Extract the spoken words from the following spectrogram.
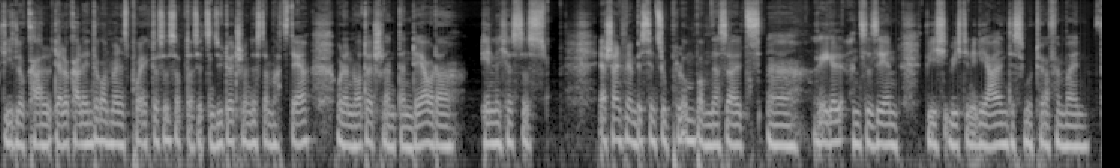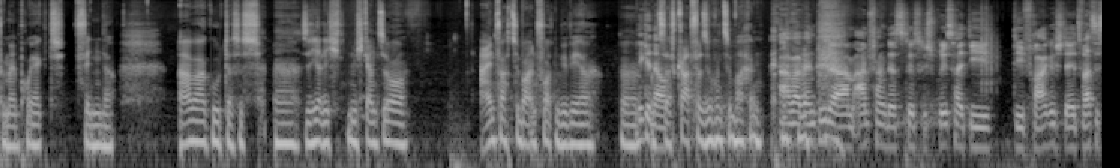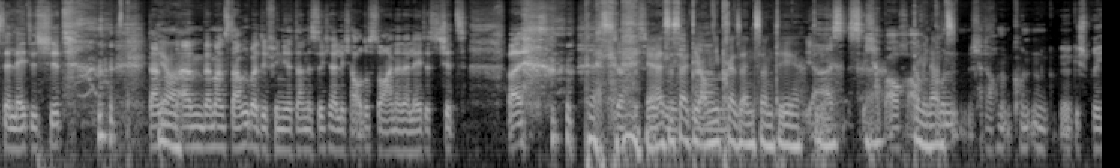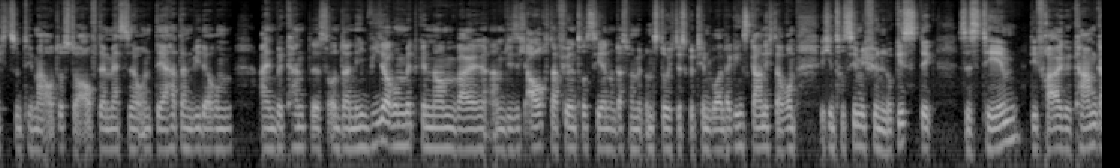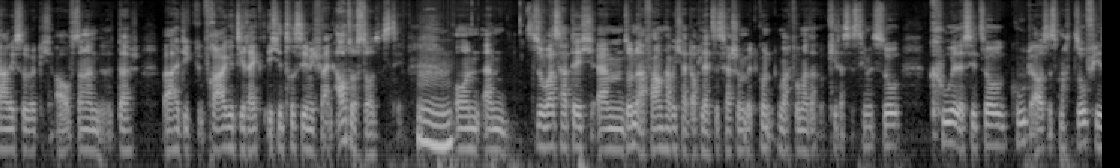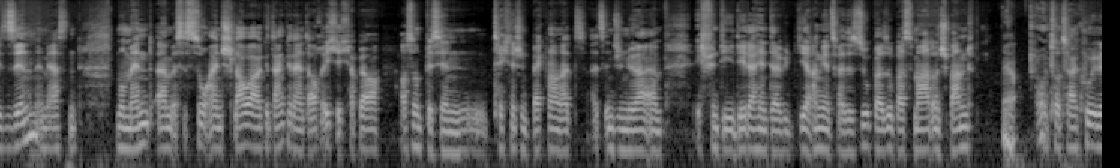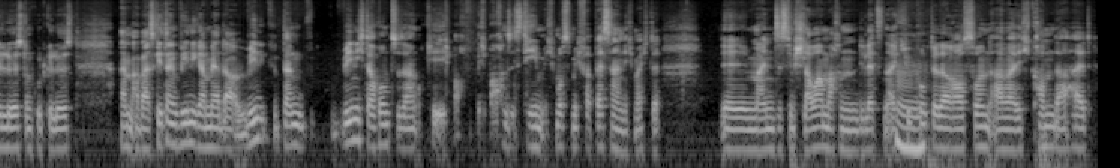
die lokal, der lokale Hintergrund meines Projektes ist, ob das jetzt in Süddeutschland ist, dann macht's der oder in Norddeutschland dann der oder ähnliches. Das erscheint mir ein bisschen zu plump, um das als äh, Regel anzusehen, wie ich, wie ich den idealen Distributeur für mein, für mein Projekt finde. Aber gut, das ist äh, sicherlich nicht ganz so einfach zu beantworten, wie wir äh, genau. uns das gerade versuchen zu machen. Aber wenn du da am Anfang des, des Gesprächs halt die die Frage stellst, was ist der latest Shit, dann, ja. ähm, wenn man es darüber definiert, dann ist sicherlich Autostore einer der latest Shits. Weil ja, es ist halt die ähm, Omnipräsenz und die. Ja, die, ist, ich habe auch, auch Kunden, ich hatte auch mit einem Kunden Gespräch zum Thema Autostore auf der Messe und der hat dann wiederum ein bekanntes Unternehmen wiederum mitgenommen, weil ähm, die sich auch dafür interessieren und das mal mit uns durchdiskutieren wollen. Da ging es gar nicht darum, ich interessiere mich für ein Logistiksystem. Die Frage kam gar nicht so wirklich auf, sondern da war halt die Frage direkt, ich interessiere mich für ein Autostore-System. Mhm. Und ähm, sowas hatte ich, ähm, so eine Erfahrung habe ich halt auch letztes Jahr schon mit Kunden gemacht, wo man sagt, okay, das System ist so cool, es sieht so gut aus, es macht so viel Sinn im ersten Moment. Ähm, es ist so ein schlauer Gedanke dahinter. Auch ich, ich habe ja auch so ein bisschen technischen Background als, als Ingenieur. Ähm, ich finde die Idee dahinter, wie die Herangehensweise super, super smart und spannend. Ja. Und total cool gelöst und gut gelöst. Ähm, aber es geht dann weniger mehr da, wenig, dann wenig darum zu sagen, okay, ich brauche ich brauch ein System, ich muss mich verbessern, ich möchte äh, mein System schlauer machen, die letzten IQ-Punkte mhm. da rausholen, aber ich komme da halt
